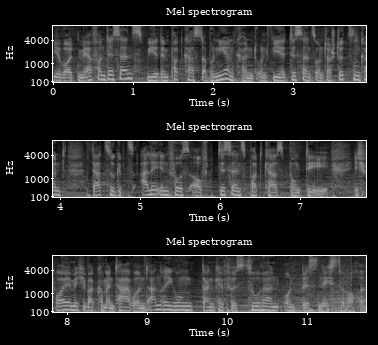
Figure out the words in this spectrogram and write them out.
Ihr wollt mehr von Dissens, wie ihr den Podcast abonnieren könnt und wie ihr Dissens unterstützen könnt, dazu gibt's alle Infos auf dissenspodcast.de. Ich freue mich über Kommentare und Anregungen. Danke fürs Zuhören und bis nächste Woche.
